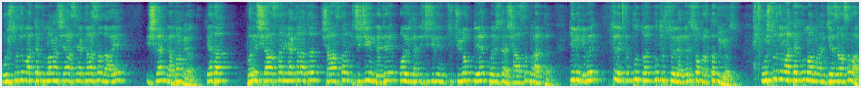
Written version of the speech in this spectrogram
uyuşturucu madde kullanan şahsı yakalasa dahi işlem yapamıyor. Ya da polis şahısları yakaladı, şahıslar içiciyim dedi, o yüzden içiciliğin suçu yok diye polisler şahsı bıraktı. Gibi gibi sürekli bu, bu tür söylemleri sokakta duyuyoruz. Uyuşturucu madde kullanmanın cezası var.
